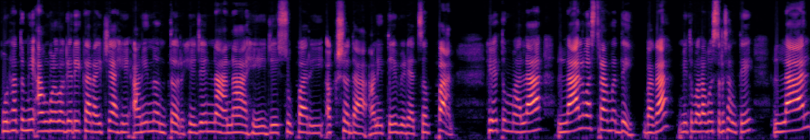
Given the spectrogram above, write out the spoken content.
पुन्हा तुम्ही आंघोळ वगैरे करायची आहे आणि नंतर हे जे नाणं आहे जे सुपारी अक्षदा आणि ते विड्याचं पान हे तुम्हाला लाल वस्त्रामध्ये बघा मी तुम्हाला वस्त्र सांगते लाल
